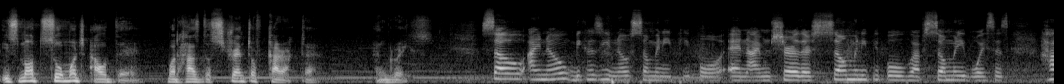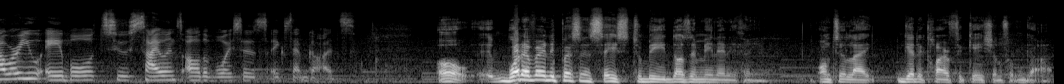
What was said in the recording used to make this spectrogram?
is not so much out there, but has the strength of character and grace. So I know because you know so many people, and I'm sure there's so many people who have so many voices. How are you able to silence all the voices except God's? Oh, whatever any person says to me doesn't mean anything until I get a clarification from God.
